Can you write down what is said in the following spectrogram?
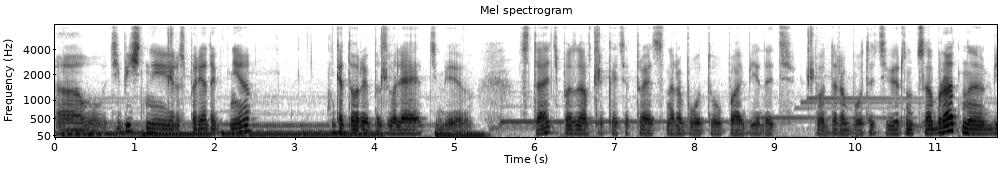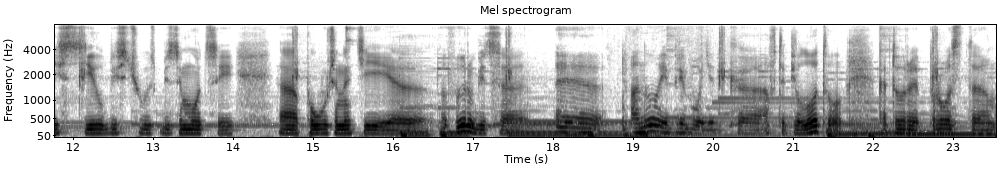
А, типичный распорядок дня, который позволяет тебе встать, позавтракать, отправиться на работу, пообедать, подработать, вернуться обратно без сил, без чувств, без эмоций, а, поужинать и э, вырубиться, э, оно и приводит к автопилоту, который просто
